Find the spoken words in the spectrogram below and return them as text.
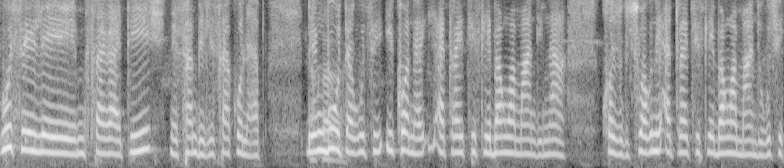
Kusile msakati nesihambeli sakho lapho. Bengibuda ukuthi ikhona i-arthritis lebangwa mandi na cause kuthiwa kune-arthritis lebangwa mandi ukuthi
